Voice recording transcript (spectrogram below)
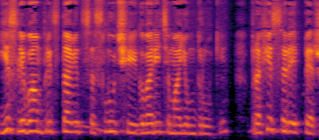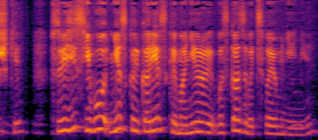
Если вам представится случай говорить о моем друге, профессоре Першке, в связи с его несколько резкой манерой высказывать свое мнение,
